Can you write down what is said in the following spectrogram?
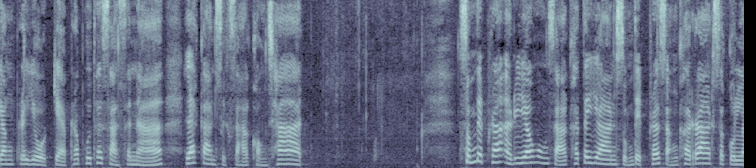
ยังประโยชน์แก่พระพุทธศาสนา และการศึกษาของชาติ สมเด็จพระอริยวงศาคตยาน สมเด็จพระสังฆราช สกล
